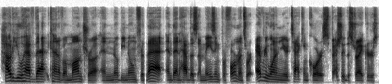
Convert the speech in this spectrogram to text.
How do you have that kind of a mantra and no, be known for that and then have this amazing performance where everyone in your attacking core, especially the strikers,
